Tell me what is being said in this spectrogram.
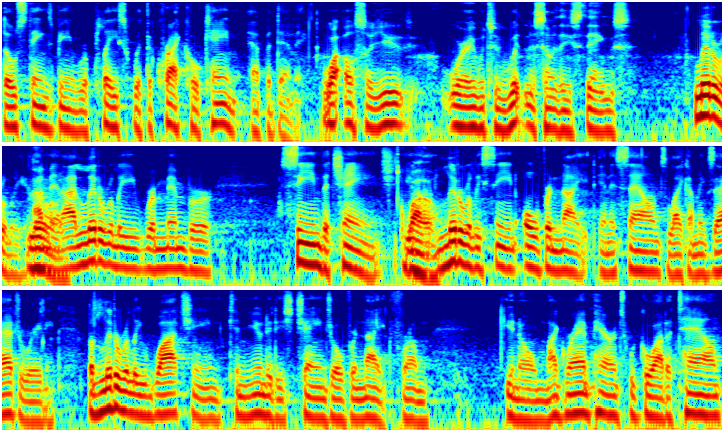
those things being replaced with the crack cocaine epidemic. Wow! So you were able to witness some of these things Literally. literally. I mean, I literally remember seeing the change. You wow. Know, literally seeing overnight, and it sounds like I'm exaggerating, but literally watching communities change overnight from, you know, my grandparents would go out of town,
